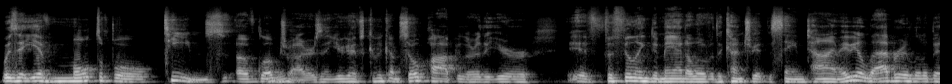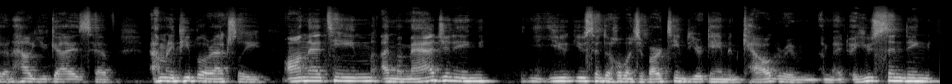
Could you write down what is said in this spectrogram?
was that you have multiple teams of Globetrotters and you have become so popular that you're uh, fulfilling demand all over the country at the same time. Maybe elaborate a little bit on how you guys have, how many people are actually on that team. I'm imagining you you sent a whole bunch of our team to your game in Calgary. Are you sending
